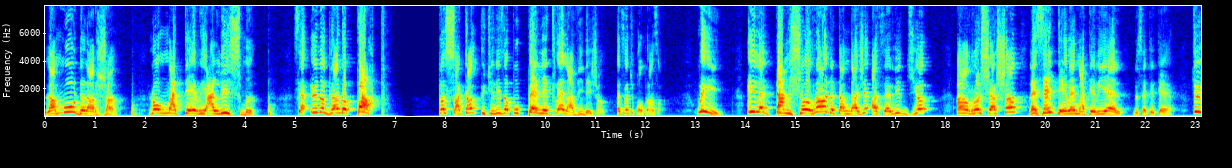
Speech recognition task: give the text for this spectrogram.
l'amour de l'argent, le matérialisme. C'est une grande porte que Satan utilise pour pénétrer la vie des gens. Est-ce que tu comprends ça? Oui, il est dangereux de t'engager à servir Dieu en recherchant les intérêts matériels de cette terre. Tu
